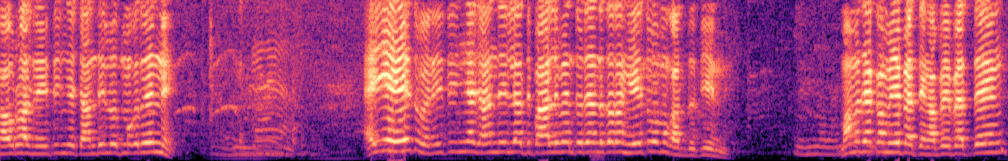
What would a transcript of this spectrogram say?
කවුරු හරි නීතිඥ ඡන්දිල්ලුවොත් මොකද වෙන්නේ? ඇයි ඒ හේතුව නීතිඥ ඡන්දිල්ලද්දි පාර්ලිමේන්තුවට යන්න තරම් හේතුව මොකද්ද තියෙන්නේ? මම දැක්ක මේ පැත්තෙන් අපේ පැත්තෙන්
